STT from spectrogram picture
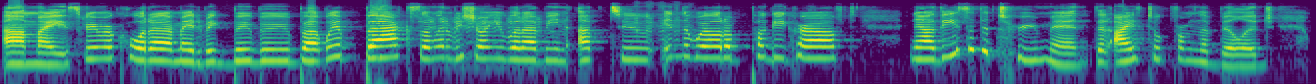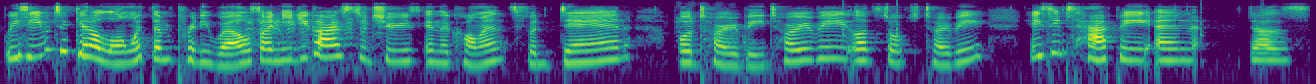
Um, my screen recorder made a big boo boo, but we're back. So I'm going to be showing you what I've been up to in the world of Puggycraft. Now, these are the two men that I took from the village. We seem to get along with them pretty well, so I need you guys to choose in the comments for Dan or Toby. Toby, let's talk to Toby. He seems happy, and does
